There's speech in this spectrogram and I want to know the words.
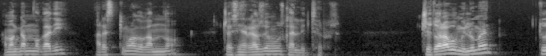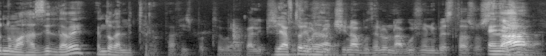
Αν κάνω κάτι, αρέσκει μου να το κάνω και συνεργάζομαι με τους καλύτερους. Και τώρα που μιλούμε, τούτο μαχαζί τα είναι το καλύτερο. Θα αφήσεις ποτέ που να Γι' καλύψεις αυτό τους είμαι όρθιοι εδώ. Τσίνα που θέλουν να ακούσουν είπες τα Ένα σωστά.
